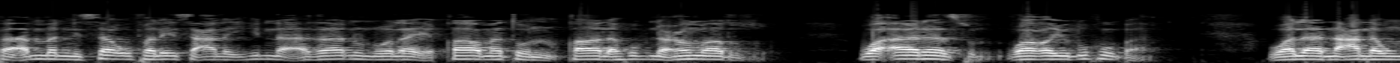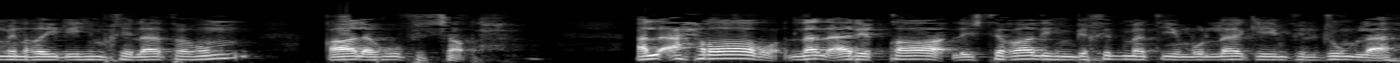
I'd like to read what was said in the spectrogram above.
فأما النساء فليس عليهن أذان ولا إقامة قاله ابن عمر وآناس وغيرهما. ولا نعلم من غيرهم خلافهم قاله في الشرح. الأحرار لا الأرقاء لاشتغالهم بخدمة ملاكهم في الجملة.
